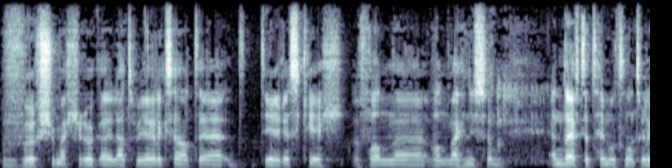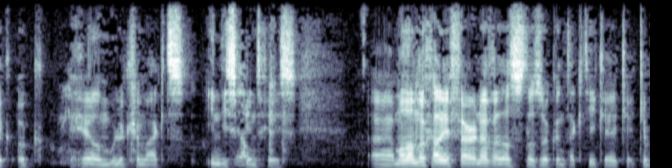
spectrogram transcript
voor Schumacher ook, allee, laten we eerlijk zijn, dat hij DRS kreeg van, van Magnussen. En daar heeft het Hamilton natuurlijk ook heel moeilijk gemaakt in die sprintrace. Ja. Uh, maar dan nog, allee, fair enough, hè, dat, is, dat is ook een tactiek. Ik, ik, heb,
